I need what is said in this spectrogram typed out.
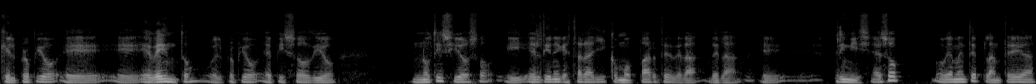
que el propio eh, eh, evento o el propio episodio noticioso y él tiene que estar allí como parte de la, de la primicia. Eso obviamente plantea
